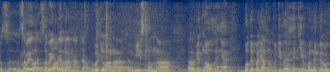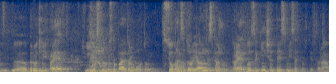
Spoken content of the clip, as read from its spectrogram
з- закладена, виділена, да. виділена містом на е, відновлення, буде понятно будівельники, вони беруть, е, беруть мій проєкт і вступ- вступають в роботу. Всю процедуру я вам не скажу. Проєкт буде закінчений десь місяць-півтора.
